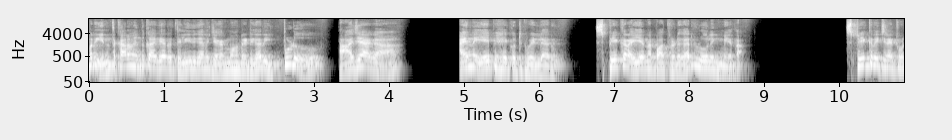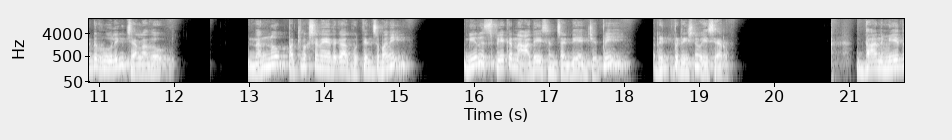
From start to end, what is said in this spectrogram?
మరి ఇంతకాలం ఎందుకు ఆగారో తెలియదు కానీ జగన్మోహన్ రెడ్డి గారు ఇప్పుడు తాజాగా ఆయన ఏపీ హైకోర్టుకు వెళ్ళారు. స్పీకర్ అయ్యన్న పాత్రుడు గారి రూలింగ్ మీద. స్పీకర్ ఇచ్చినటువంటి రూలింగ్ చెల్లదు. నన్ను ప్రతిపక్ష నేతగా గుర్తించమని మీరు స్పీకర్ని ఆదేశించండి అని చెప్పి రిట్ పిటిషన్ వేశారు. దాని మీద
